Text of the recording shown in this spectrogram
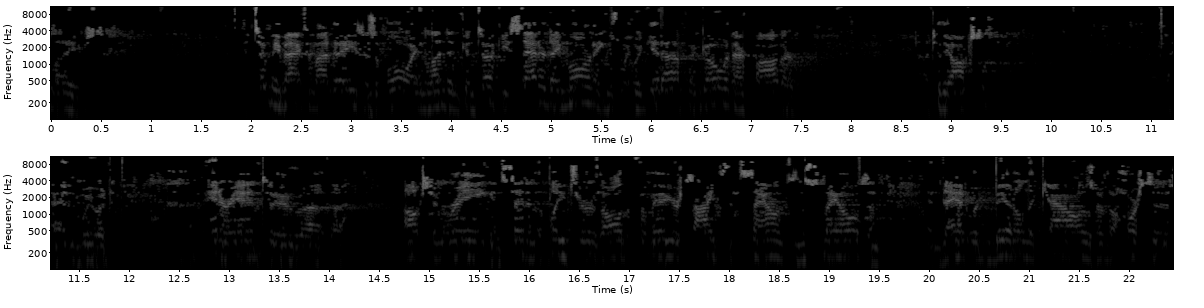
slaves. It took me back to my days as a boy in London, Kentucky. Saturday mornings, we would get up and go with our father to the auction. And we would enter into uh, the auction ring and sit in the bleachers, all the familiar sights and sounds and smells, and, and Dad would bid on the cows or the horses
